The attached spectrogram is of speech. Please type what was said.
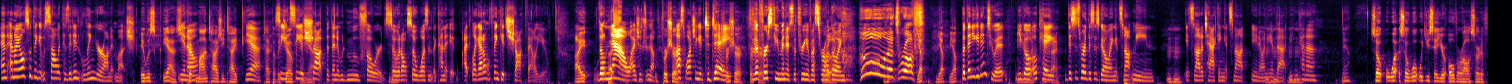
and and I also think it was solid because they didn't linger on it much. it was yeah it's You a quick know? montagey type Yeah. type of so a you'd joke see a thing, yeah. shot, but then it would move forward. So it also wasn't the kind of it, I, like I don't think it's shock value. I Though now I should no For sure. Us watching it today, For sure, for the sure. first few minutes, the three of us were all We're like, going, "Oh, that's rough." yep yep yep But then you get into it, you go, like, okay, okay. this is where this is going. It's not mean. Mm-hmm. It's not attacking. It's not you know any of that. You can kind of Yeah. So what? So what would you say your overall sort of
